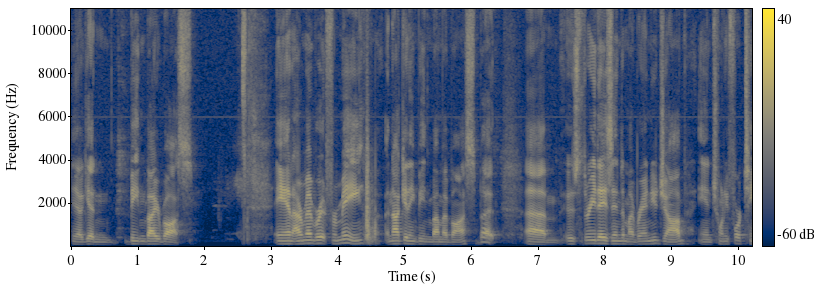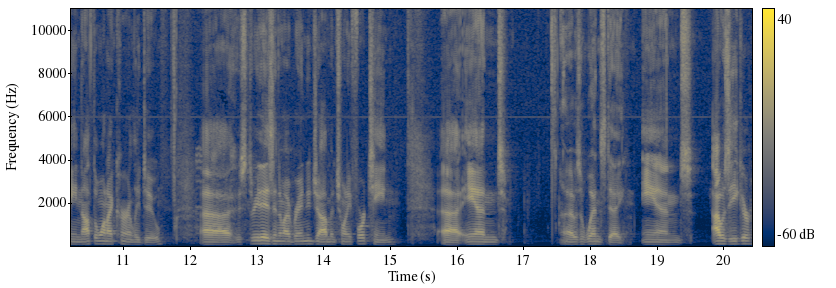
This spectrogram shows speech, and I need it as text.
You know, getting beaten by your boss. And I remember it for me, not getting beaten by my boss, but um, it was three days into my brand new job in 2014, not the one I currently do. Uh, it was three days into my brand new job in 2014, uh, and uh, it was a Wednesday. And I was eager,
